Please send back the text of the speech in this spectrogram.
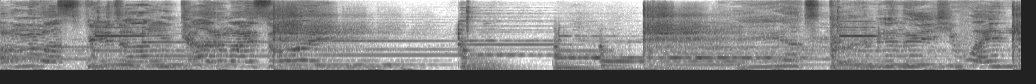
Он воспитан кармой злой. И откормлены войной.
